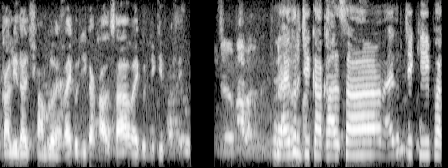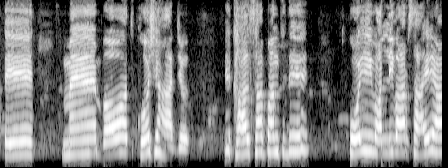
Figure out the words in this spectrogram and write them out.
ਅਕਾਲੀ ਦਲ ਸ਼ਾਮਲ ਹੋਏ ਹਾਂ ਵਾਹਿਗੁਰੂ ਜੀ ਕਾ ਖਾਲਸਾ ਵਾਹਿਗੁਰੂ ਜੀ ਕੀ ਫਤਿਹ। ਵਾਹਿਗੁਰੂ ਜੀ ਕਾ ਖਾਲਸਾ ਵਾਹਿਗੁਰੂ ਜੀ ਕੀ ਫਤਿਹ। ਮੈਂ ਬਹੁਤ ਖੁਸ਼ ਹਾਂ ਅੱਜ ਇਹ ਖਾਲਸਾ ਪੰਥ ਦੇ ਕੋਈ ਵਾਲੀ ਵਾਰਸ ਆਏ ਆ।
